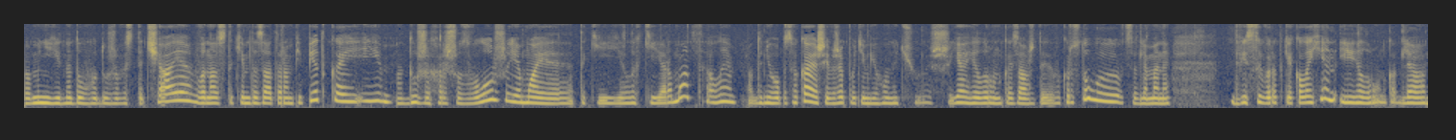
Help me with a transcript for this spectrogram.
Мені її надовго дуже вистачає. Вона з таким дозатором піпеткою і дуже хорошо зволожує, має такий легкий аромат, але до нього звикаєш і вже потім його не чуєш. Я гіалуронкою завжди використовую. Це для мене дві сиворотки колаген і гіалуронка для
